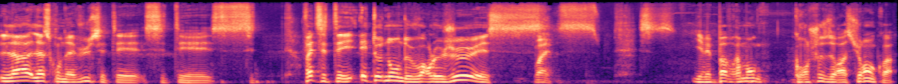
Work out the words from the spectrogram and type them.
là, là, ce qu'on a vu, c'était, c'était, en fait, c'était étonnant de voir le jeu et Ouais. Il n'y avait pas vraiment grand chose de rassurant, quoi.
